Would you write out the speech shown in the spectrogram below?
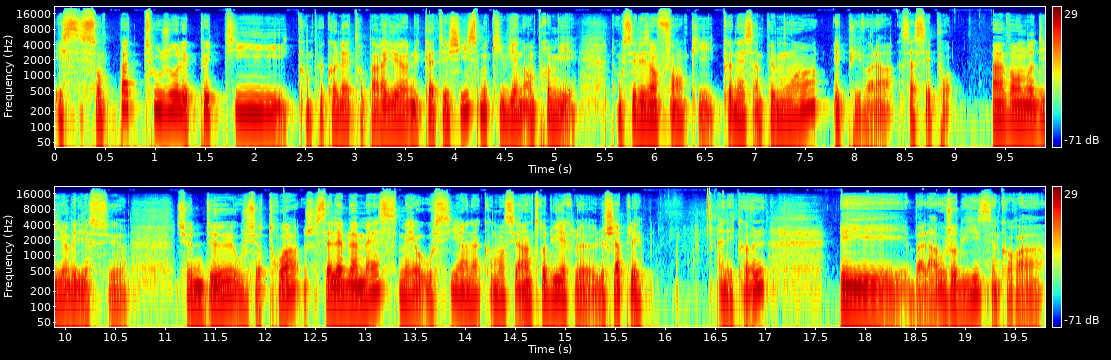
et ce ne sont pas toujours les petits qu'on peut connaître par ailleurs du catéchisme qui viennent en premier. Donc c'est les enfants qui connaissent un peu moins et puis voilà, ça c'est pour un vendredi, on va dire sur, sur deux ou sur trois, je célèbre la messe, mais aussi on a commencé à introduire le, chapelet à l'école. Et voilà, aujourd'hui, c'est encore un,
